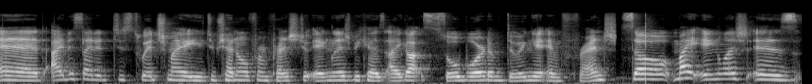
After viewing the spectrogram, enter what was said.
and I decided to switch my YouTube channel from French to English because I got so bored of doing it in French. So my English is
